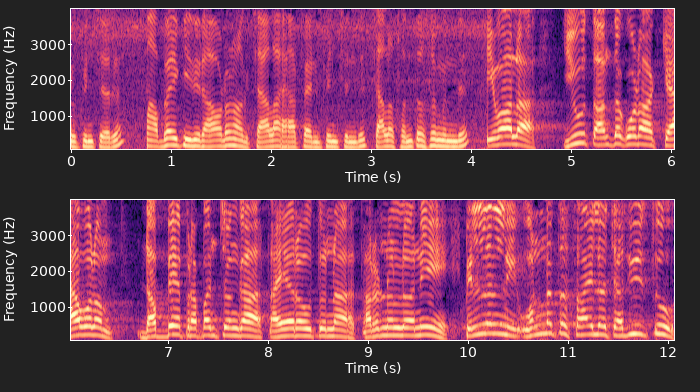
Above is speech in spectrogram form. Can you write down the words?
చూపించారు. మా అబ్బాయికి ఇది రావడం నాకు చాలా హ్యాపీ అనిపించింది. చాలా సంతోషంగా ఉంది. ఇవాళ యూత్ అంతా కూడా కేవలం డబ్బే ప్రపంచంగా తయారవుతున్న తరుణంలోని పిల్లల్ని ఉన్నత స్థాయిలో చదివిస్తూ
